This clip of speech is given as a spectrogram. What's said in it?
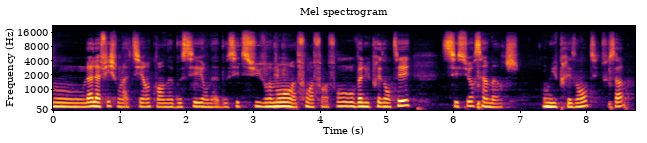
on, là, l'affiche, on la tient. Quoi. On a bossé, on a bossé dessus vraiment à fond, à fond, à fond. On va lui présenter. C'est sûr, ça marche. On lui présente tout ça.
